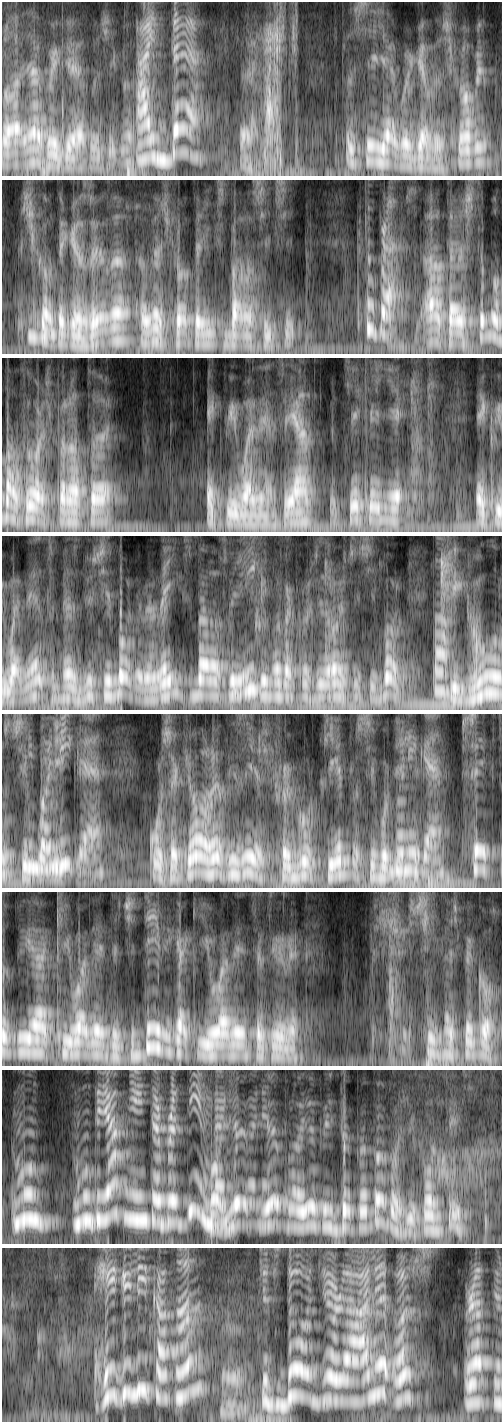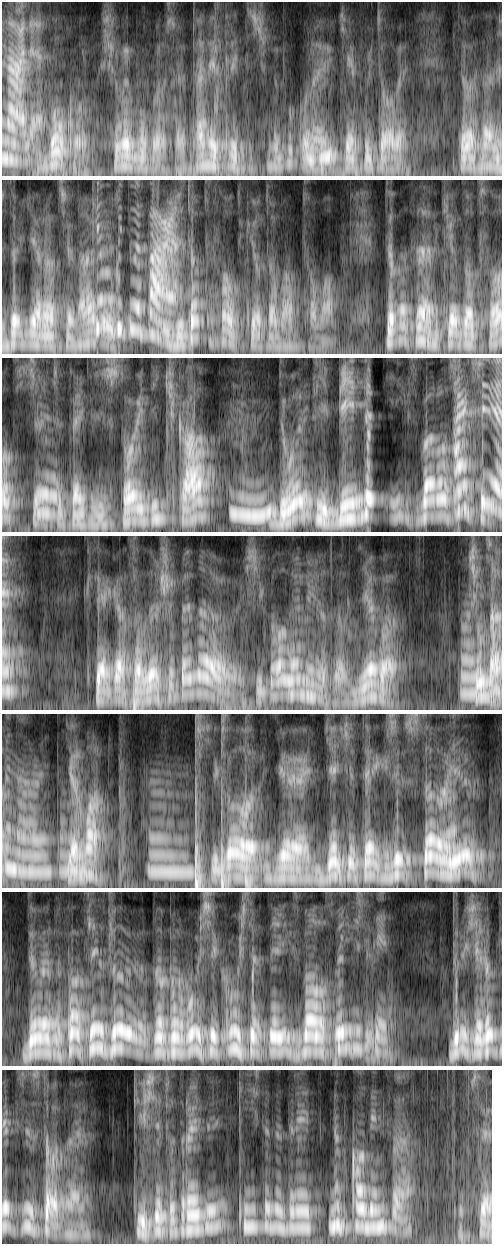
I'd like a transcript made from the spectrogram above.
Pra, ja ku i ke ato, shiko. Ajde! Ta-si ja ku i ke dhe shkopin, shko te e zeza dhe shko te x baras x-i. Këtu pra? Atëherë mund të thuash për atë ekvivalencë. Janë, që ke një ekvivalencë mes dy simboleve dhe x baras x-i mund ta konsiderosh një simbol, po. figurë simbolike. Kurse ky rrethi i zi është figurë tjetër simbolike. Pse këto dyja ekuivalente, që del nga ekuivalenca e tyre, Si, na shpjego? Mund, mund të jap një interpretim po, nga ekuivalenca. Jep, pra jep interpretim, është i folë ti. Hegeli ka thënë që çdo gjë reale është racionale. Bukur, shumë e bukur, se ta një pritë, shumë e bukur, mm -hmm. që e kujtove. Domethënë, çdo gjë racionale... Kjo m'u kujtua e para. Ç'do të thotë kjo tamam, tamam. Domethënë, kjo do të thotë që, që të ekzistojë diçka, mm -hmm. duhet t'i bindet x barasit. Arsyës. Këtë ka thënë dhe Shopenhaueri, shiko dhe një, thë, djema. Po, Shopenhaueri, ta. Gjerman. Shiko, një gjë që të ekzistojë, duhet patjetër të përmbushë kushtet e x baras me x-it. Ndryshe nuk ekziston, ne. Kishte të drejtë? Kishte të drejtë, në kodin fë. Po, pse?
